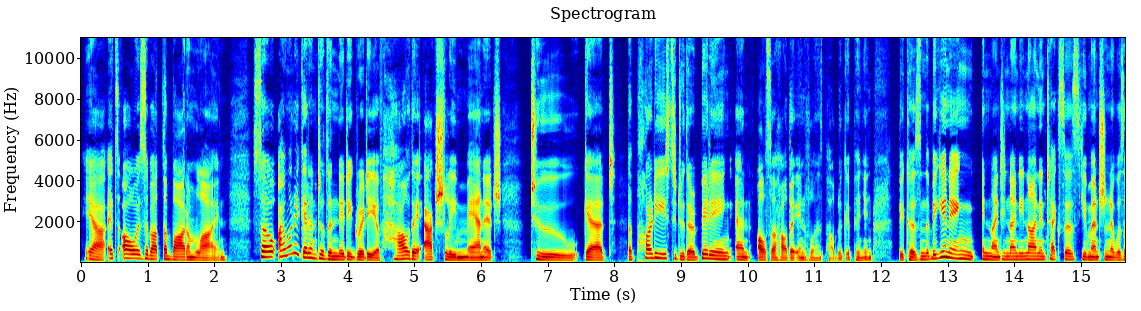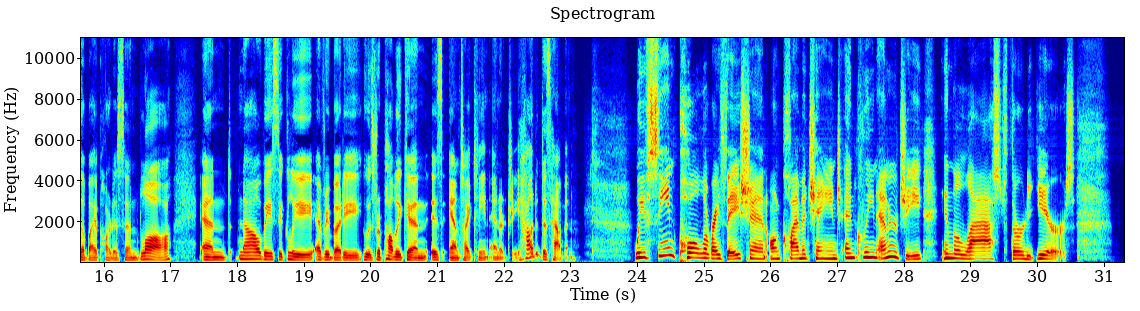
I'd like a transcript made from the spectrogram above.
Yeah, it's always about the bottom line. So I want to get into the nitty gritty of how they actually manage to get the parties to do their bidding and also how they influence public opinion. Because in the beginning, in 1999 in Texas, you mentioned it was a bipartisan law. And now basically everybody who's Republican is anti clean energy. How did this happen? We've seen polarization on climate change and clean energy in the last 30 years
